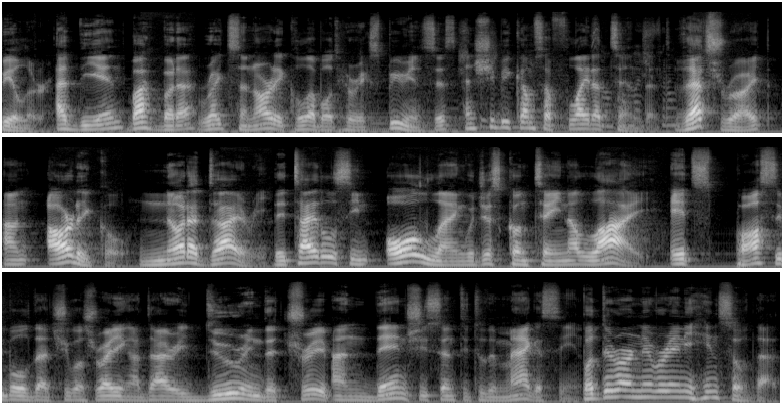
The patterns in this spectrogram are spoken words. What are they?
filler. At the end, Barbara writes an article about her experiences and she becomes a flight attendant. That's right, an article, not a diary. The titles in all languages contain a lie. It's possible that she was writing a diary during the trip and then she sent it to the magazine, but there are never any hints of that.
